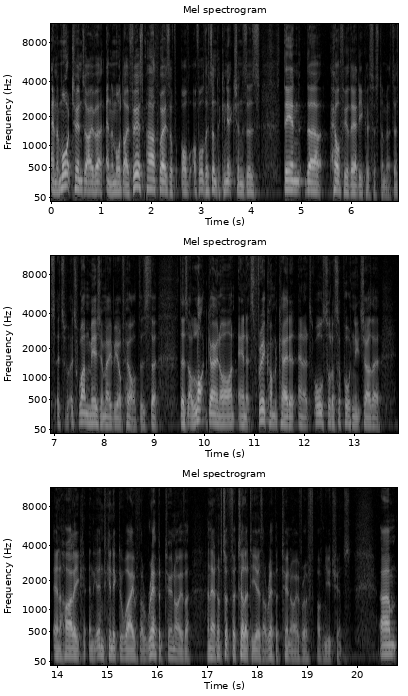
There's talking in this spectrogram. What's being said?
and the more it turns over and the more diverse pathways of, of, of all those interconnections is, then the healthier that ecosystem is. It's, it's, it's one measure maybe of health. There's, the, there's a lot going on and it's very complicated and it's all sort of supporting each other in a highly interconnected way with a rapid turnover, and that fertility is a rapid turnover of, of nutrients. A um,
